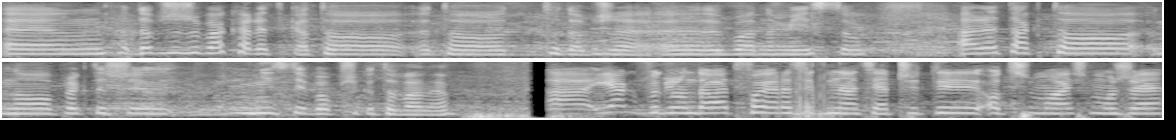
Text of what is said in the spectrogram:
E, dobrze, że była karetka, to, to, to dobrze e, była na miejscu. Ale tak to no praktycznie nic nie było przygotowane. A jak wyglądała twoja rezygnacja? Czy ty otrzymałaś może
